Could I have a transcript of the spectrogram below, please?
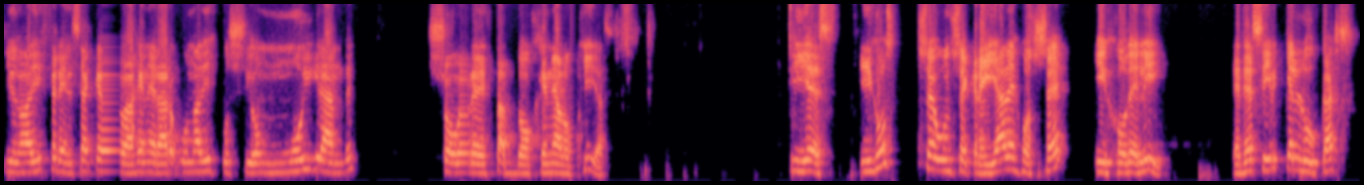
y una diferencia que va a generar una discusión muy grande sobre estas dos genealogías. Y es, hijos según se creía de José hijo de Eli. Es decir, que Lucas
